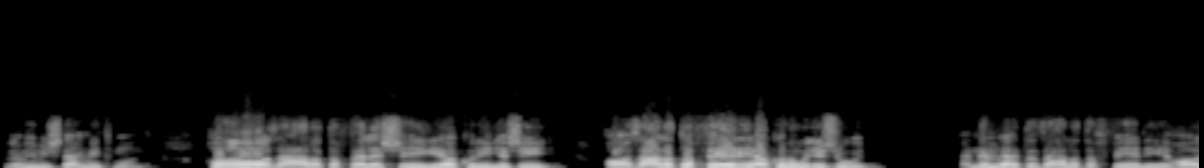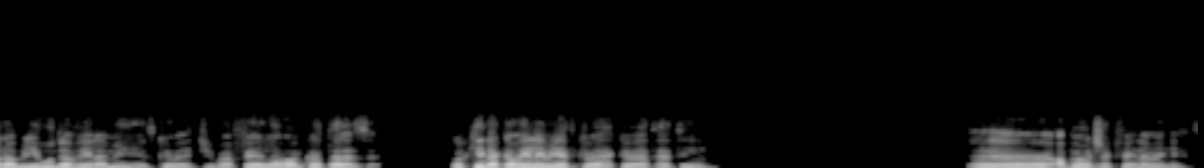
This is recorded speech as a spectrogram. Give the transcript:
De mi mistánk mit mond? Ha az állat a felesége, akkor így és így. Ha az állat a férje, akkor úgy és úgy. Hát nem lehet az állat a férje, ha a Rabbi Huda véleményét követjük, mert férje van kötelező. Akkor kinek a véleményét követheti? A bölcsek véleményét.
